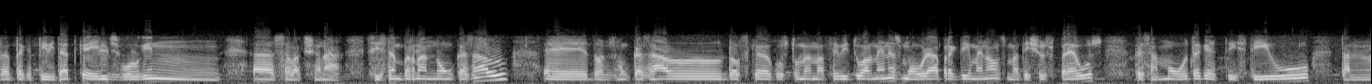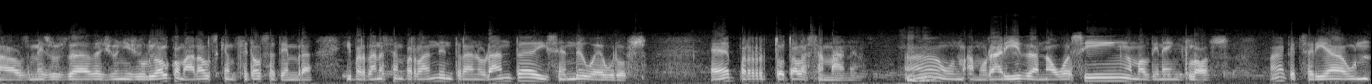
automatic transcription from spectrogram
d'activitat que ells vulguin eh, seleccionar. Si estem parlant d'un casal, eh, doncs un casal dels que acostumem a fer habitualment es mourà pràcticament als mateixos preus que s'han mogut aquest estiu, tant els mesos de, de juny i juliol com ara els que hem fet al setembre. I per tant estem parlant d'entre 90 i 110 euros eh, per tota la setmana. Eh? Uh -huh. un, amb horari de 9 a 5, amb el dinar inclòs. Eh? Aquest seria un,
